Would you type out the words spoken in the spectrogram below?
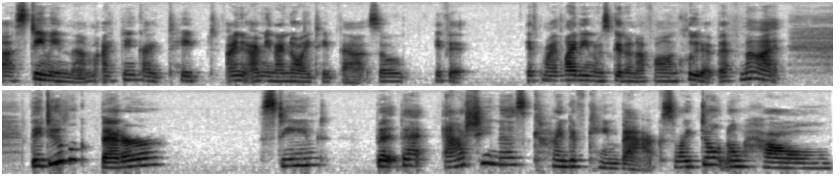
uh, steaming them. I think I taped, I, I mean, I know I taped that. So if it, if my lighting was good enough, I'll include it. But if not, they do look better steamed, but that ashiness kind of came back. So I don't know how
